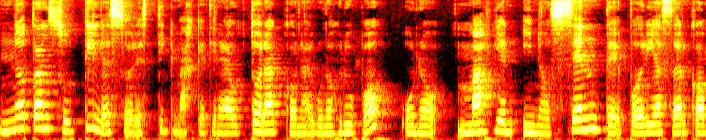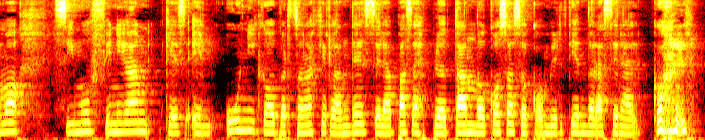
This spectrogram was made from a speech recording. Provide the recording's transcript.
no tan sutiles sobre estigmas que tiene la autora con algunos grupos. Uno más bien inocente podría ser como Simu Finnegan, que es el único personaje irlandés, se la pasa explotando cosas o convirtiéndolas en alcohol.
